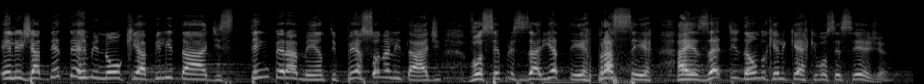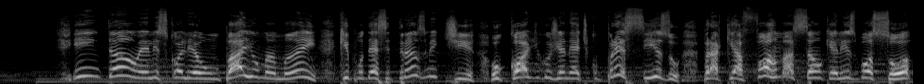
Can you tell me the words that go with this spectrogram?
ele já determinou que habilidades, temperamento e personalidade você precisaria ter para ser a exatidão do que ele quer que você seja. E então ele escolheu um pai e uma mãe que pudesse transmitir o código genético preciso para que a formação que ele esboçou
